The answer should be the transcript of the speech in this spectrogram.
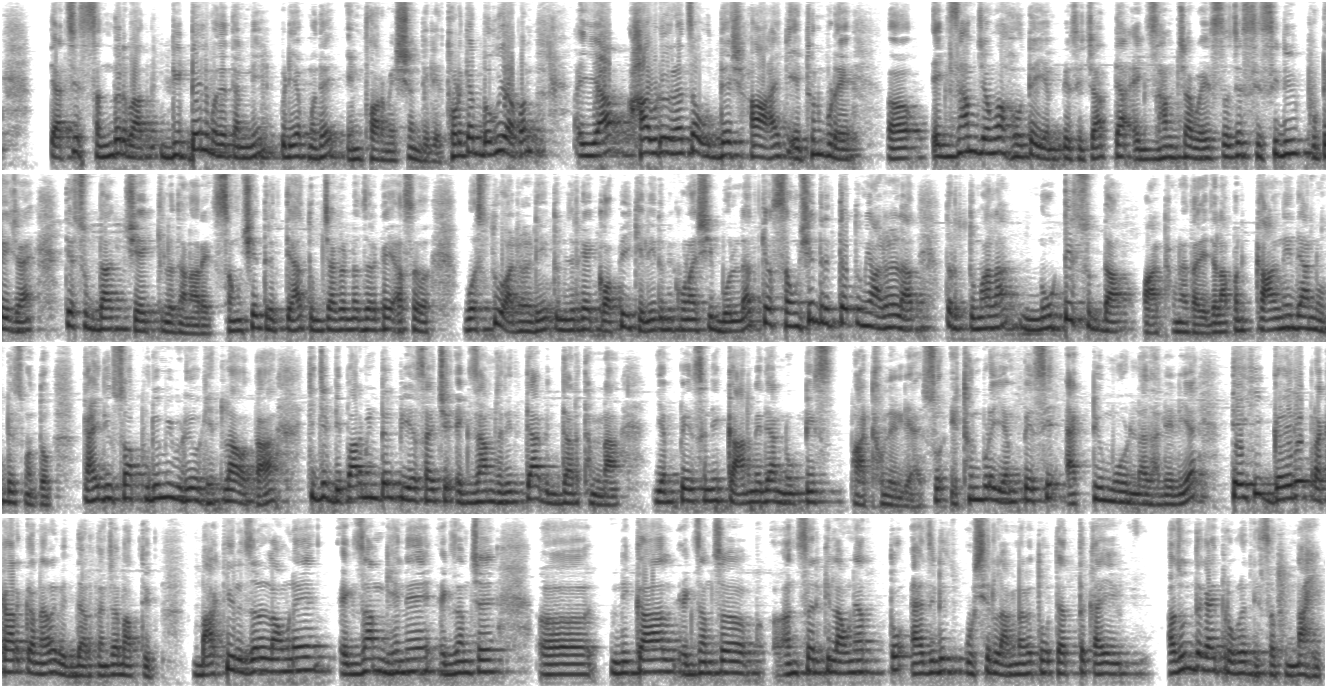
त्याचे संदर्भात डिटेलमध्ये त्यांनी पी डी एफमध्ये इन्फॉर्मेशन दिली. थोडक्यात बघूया आपण. या हा व्हिडिओ घेण्याचा उद्देश हा आहे की इथून पुढे एक्झाम जेव्हा होते एम पी एस सीच्या त्या एक्झामच्या वेळेसचं जे C C T V footage आहे ते सुद्धा चेक केलं जाणार आहे. संशयितरित्या तुमच्याकडनं जर काही असं वस्तू आढळली तुम्ही जर काही कॉपी केली तुम्ही कोणाशी बोललात किंवा संशयितरित्या तुम्ही आढळलात तर तुम्हाला नोटीससुद्धा पाठवण्यात आली ज्याला आपण काळणे द्या नोटीस म्हणतो. काही दिवसापूर्वी मी व्हिडिओ घेतला होता की जे डिपार्टमेंटल पी एस आयची एक्झाम झाली त्या विद्यार्थ्यांना एम पी एस सीने कारणे द्या नोटीस पाठवलेली आहे. सो इथून पुढे M P S C active मोडला झालेली आहे. तेही गैरप्रकार करणाऱ्या विद्यार्थ्यांच्या बाबतीत. बाकी रिझल्ट लावणे एक्झाम घेणे एक्झामचे निकाल एक्झामचं आन्सर की लावण्यात तो ॲज इट इज उशीर लागणार आहे. तो त्यात तर काही अजून तर काही प्रोग्रेस दिसत नाही.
